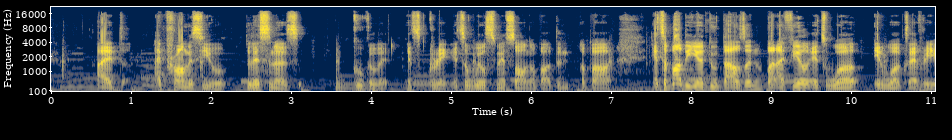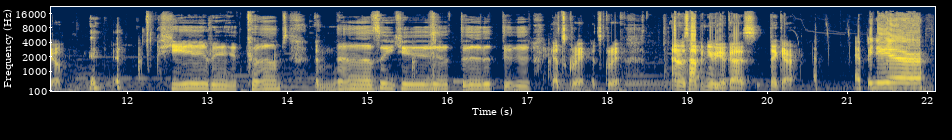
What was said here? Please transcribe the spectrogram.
i i promise you listeners google it. It's great. It's a will smith song about the about it's about the year 2000 but i feel it's work it works every year. Here it comes another year it's great. It's great. Anyways happy new year guys. Take care. Happy new year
